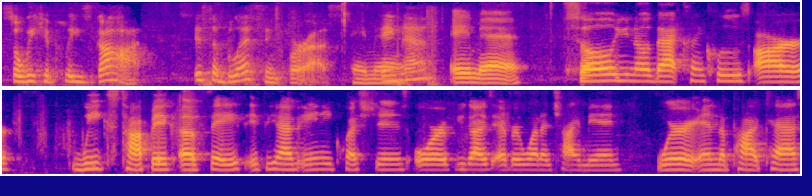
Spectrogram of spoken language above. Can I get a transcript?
so we can please God. It's a blessing for us. Amen. Amen. Amen. So, you know, that concludes our week's topic of faith. If you have any questions or if you guys ever want to chime in, we're in the podcast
